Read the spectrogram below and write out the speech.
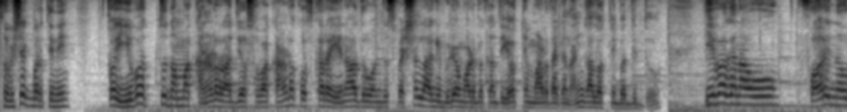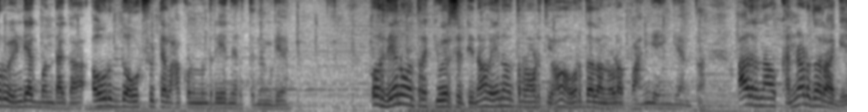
ಸೊ ವಿಷಯಕ್ಕೆ ಬರ್ತೀನಿ. ಸೊ ಇವತ್ತು ನಮ್ಮ ಕನ್ನಡ ರಾಜ್ಯೋತ್ಸವ ಕನ್ನಡಕ್ಕೋಸ್ಕರ ಏನಾದರೂ ಒಂದು ಸ್ಪೆಷಲ್ ಆಗಿ ವಿಡಿಯೋ ಮಾಡಬೇಕಂತ ಯೋಚನೆ ಮಾಡಿದಾಗ ನಂಗೆ ಆಲೋಚನೆ ಬಂದಿದ್ದು ಇವಾಗ ನಾವು ಫಾರಿನ್ ಅವರು ಇಂಡಿಯಾಗೆ ಬಂದಾಗ ಅವ್ರದ್ದು ಔಟ್ಫಿಟ್ ಎಲ್ಲ ಹಾಕೊಂಡು ಬಂದರೆ ಏನಿರುತ್ತೆ ನಮಗೆ? ಅವ್ರದ್ದು ಏನೋ ಒಂಥರ ಕ್ಯೂರಿಯಾಸಿಟಿ ನಾವು ಏನೋ ಒಂಥರ ನೋಡ್ತೀವೋ "ಆ, ಅವ್ರದ್ದೆಲ್ಲ ನೋಡಪ್ಪ ಹಂಗೆ ಹಿಂಗೆ ಅಂತ. ಆದರೆ ನಾವು ಕನ್ನಡದವರಾಗಿ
